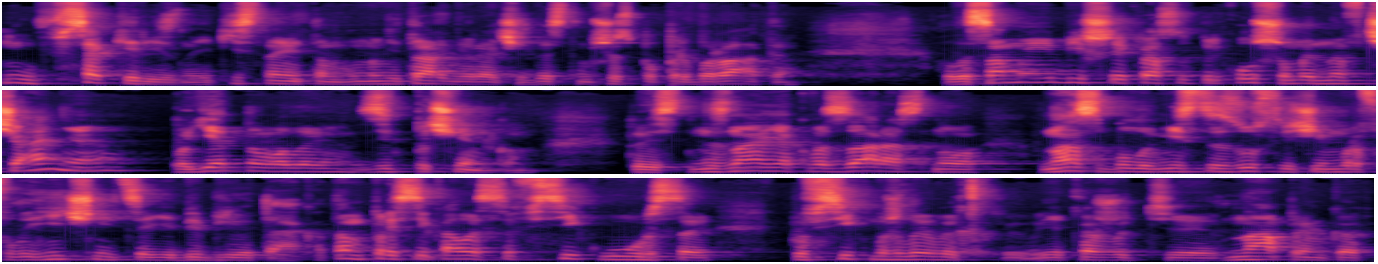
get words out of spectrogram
ну, всяке різне, якісь навіть там гуманітарні речі, десь там щось поприбирати. Але саме більше якраз тут прикол, що ми навчання поєднували з відпочинком. Тобто, не знаю, як вас зараз, але в нас було місце зустрічі морфологічний, це є бібліотека. Там пересікалися всі курси по всіх можливих, як кажуть, е, напрямках.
